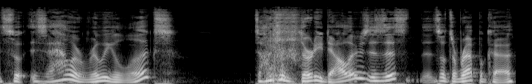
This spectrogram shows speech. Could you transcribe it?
So is that how it really looks? It's one hundred thirty dollars. Is this so? It's a replica.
